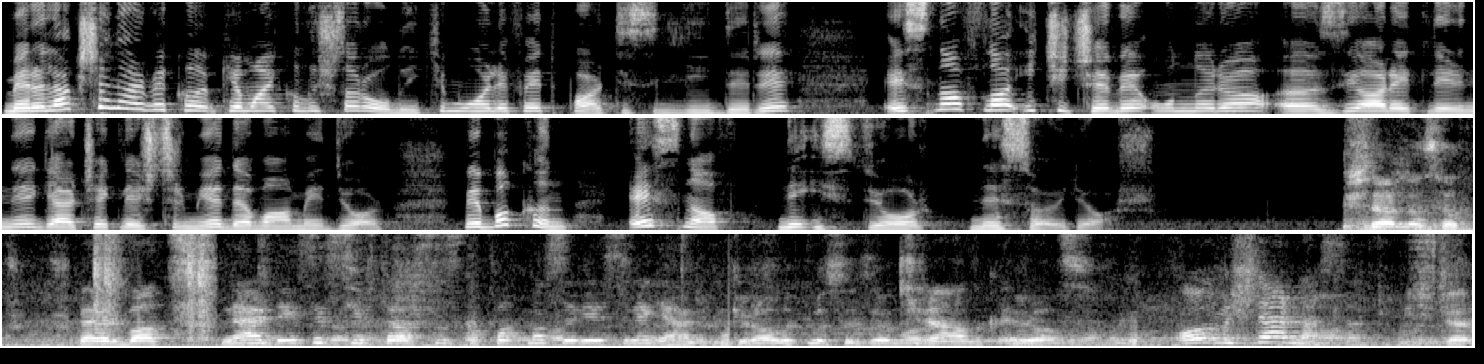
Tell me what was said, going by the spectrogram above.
Meral Akşener ve Kemal Kılıçdaroğlu iki muhalefet partisi lideri esnafla iç içe ve onlara e, ziyaretlerini gerçekleştirmeye devam ediyor. Ve bakın esnaf ne istiyor ne söylüyor. İşler nasıl? Berbat. Neredeyse siftahsız kapatma seviyesine geldik. Kiralık mı size mal? Kiralık, evet. Oğlum işler nasıl? İşler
